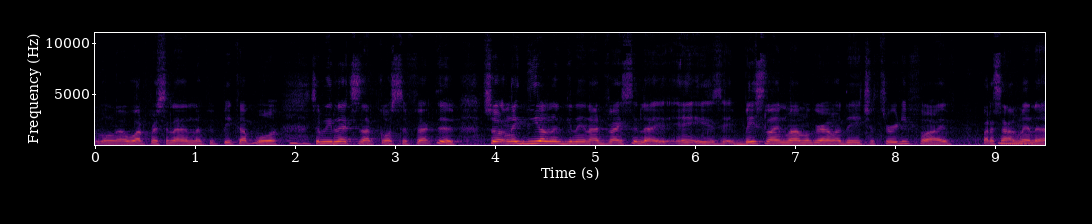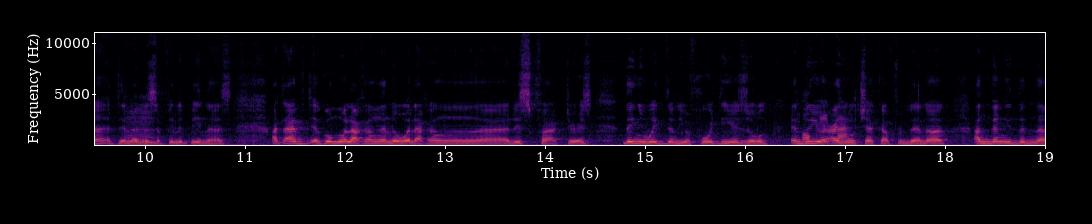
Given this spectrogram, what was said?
mga 1% lang ang napipick up mo, sabihin nila it's not cost effective. So, ang ideal na gina-advise nila eh, is baseline mammogram at the age of 35 para sa amin ha, at lalo sa Pilipinas. At I've- kung wala kang ano, wala kang uh, risk factors, then you wait till you're 40 years old and do Okay your pa. annual checkup from then on. Hanggang edad na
